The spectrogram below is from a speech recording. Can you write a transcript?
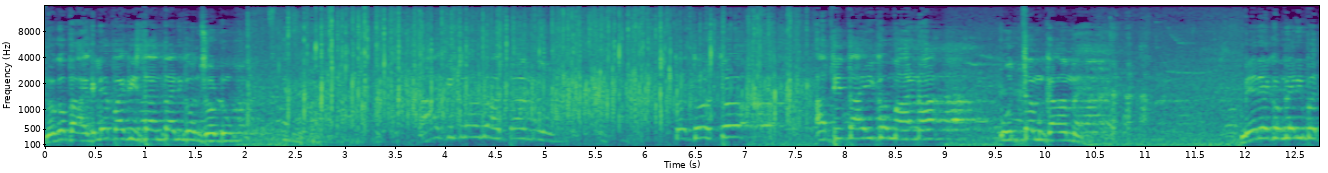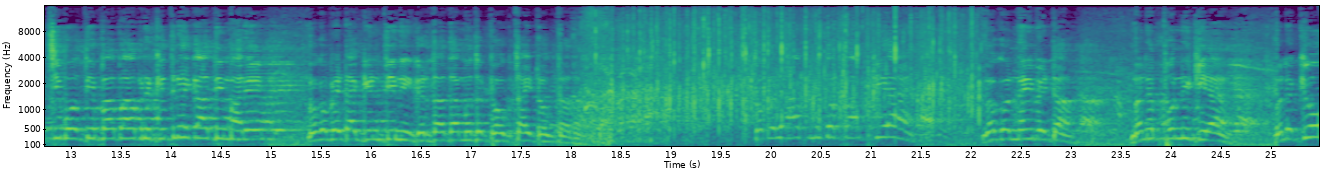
मेरे को भाग ले पाकिस्तान, तानी कौन छोड़ू? कितना तो दोस्तों, अतिताई को मारना उत्तम काम है। मेरे को मेरी बच्ची बोलती है पापा आपने कितने का आदमी मारे? मेरे को बेटा, गिनती नहीं करता था, मैं तो ठोकता ही ठोकता था। तो बोले, आपने तो पाप किया है। मैं को नहीं बेटा, मैंने पुण्य किया है। बोले, क्यों?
